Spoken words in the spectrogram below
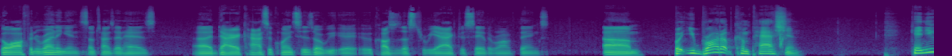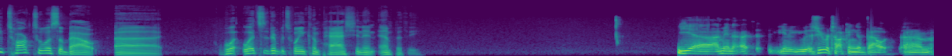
go off and running, and sometimes that has uh, dire consequences, or we, it causes us to react or say the wrong things. Um, but you brought up compassion. Can you talk to us about uh, what what's the difference between compassion and empathy? Yeah, I mean, uh, you know, as you were talking about um,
